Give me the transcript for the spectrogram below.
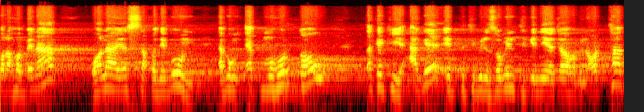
করা হবে না ওয়ালা এবং এক মুহূর্তও তাকে কি আগে এই পৃথিবীর জমিন থেকে নিয়ে যাওয়া হবে না? অর্থাৎ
